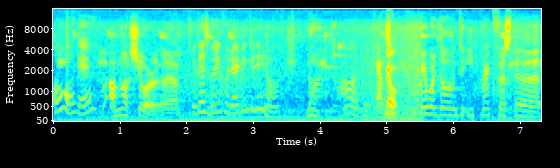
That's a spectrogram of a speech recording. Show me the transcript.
Oh, okay. I'm not sure. Uh, You guys going for diving today, no? no, Oh, okay. cancel. No. They were going to eat breakfast at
